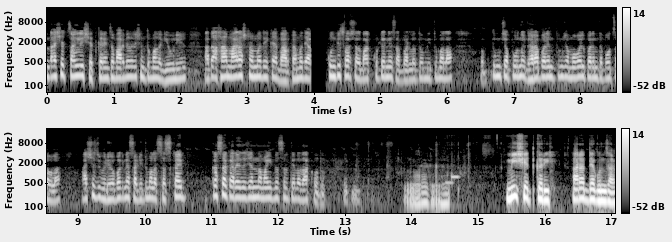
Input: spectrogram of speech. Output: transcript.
असे चांगले शेतकऱ्यांचं मार्गदर्शन तुम्हाला घेऊन येईल. आता हा महाराष्ट्रामध्ये काय भारतामध्ये एकोणतीस वर्षात बाग कुठे नाही सापडला तो मी तुम्हाला तुमच्या पूर्ण घरापर्यंत तुमच्या मोबाईलपर्यंत पोहोचवला. असेच व्हिडिओ बघण्यासाठी तुम्हाला सबस्क्राईब कसं करायचं ज्यांना माहीत नसेल त्याला दाखवतो. एक मिनिट. मी शेतकरी आराध्या गुंजाळ.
